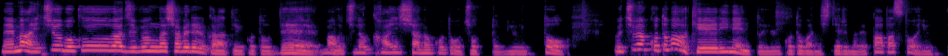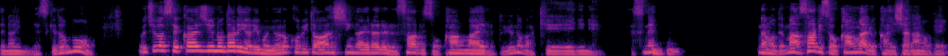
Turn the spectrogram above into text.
で、まあ一応僕は自分が喋れるからということで、まあうちの会社のことをちょっと言うと、うちは言葉は経営理念という言葉にしているので、パーパスとは言ってないんですけども、うちは世界中の誰よりも喜びと安心が得られるサービスを考えるというのが経営理念ですね。うんなので、まあ、サービスを考える会社なので、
